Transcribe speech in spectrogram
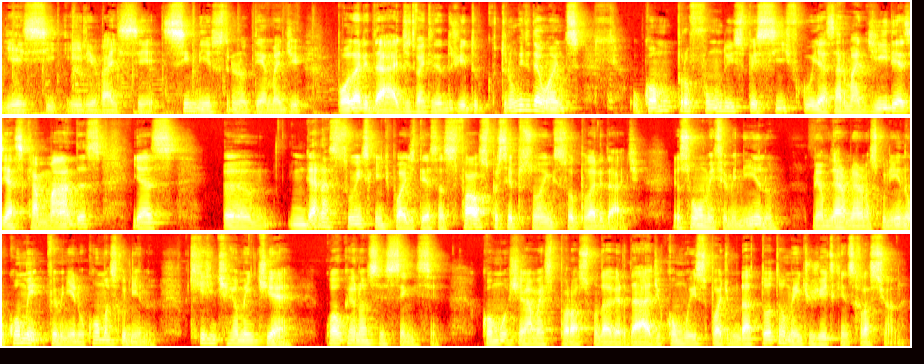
E esse ele vai ser sinistro no tema de polaridade, tu vai entender do jeito que tu nunca entendeu antes, o como profundo e específico e as armadilhas e as camadas e as enganações que a gente pode ter, essas falsas percepções sobre polaridade. Eu sou um homem feminino, minha mulher, mulher masculina, ou como feminino, como masculino. O que a gente realmente é? Qual que é a nossa essência? Como chegar mais próximo da verdade? Como isso pode mudar totalmente o jeito que a gente se relaciona?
